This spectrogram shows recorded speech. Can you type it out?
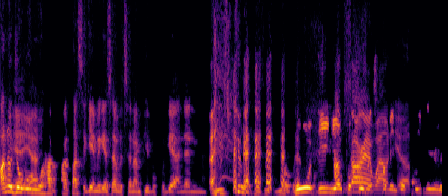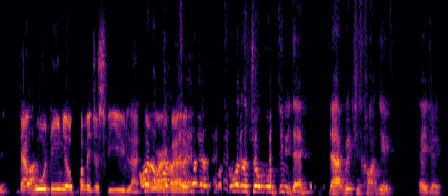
I know Joe Yeah, yeah. will have a fantastic game against Everton, and people forget, and then these two. Wardinho I'm sorry performance coming just for you. That Wardinho's coming just for you, lad. Don't Hold worry hold about So it. what, does, so what does Joe Wood do then that Richards can't do? AJ.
